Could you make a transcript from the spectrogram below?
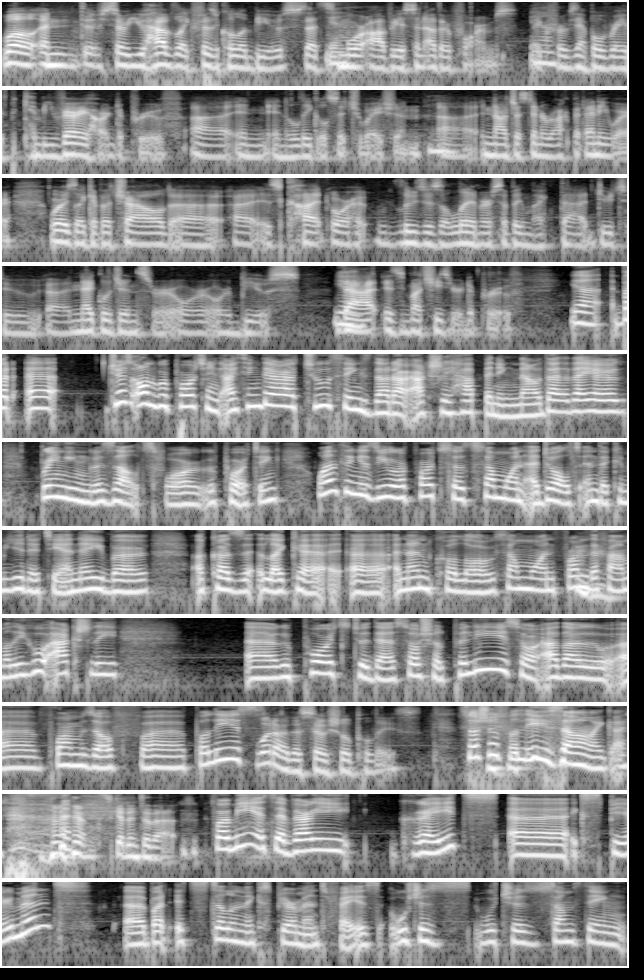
Well, and so you have like physical abuse that's Yeah. more obvious in other forms. Like, Yeah. for example, rape can be very hard to prove uh, in, in a legal situation, Mm. uh, not just in Iraq, but anywhere. Whereas, like, if a child uh, uh, is cut or loses a limb or something like that due to uh, negligence or, or, or abuse, Yeah. that is much easier to prove. Yeah, but uh, just on reporting, I think there are two things that are actually happening now that they are bringing results for reporting. One thing is you report to someone adult in the community, a neighbor, a cousin, like a, a, an uncle or someone from mm-hmm. the family who actually uh, reports to the social police or other uh, forms of uh, police. What are the social police? Social police, oh my God. Let's get into that. For me, it's a very great uh, experiment uh, but it's still an experiment phase, which is which is something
